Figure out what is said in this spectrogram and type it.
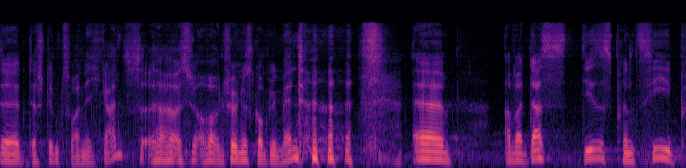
äh, das stimmt zwar nicht ganz, äh, ist aber ein schönes Kompliment. äh, aber das, dieses Prinzip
